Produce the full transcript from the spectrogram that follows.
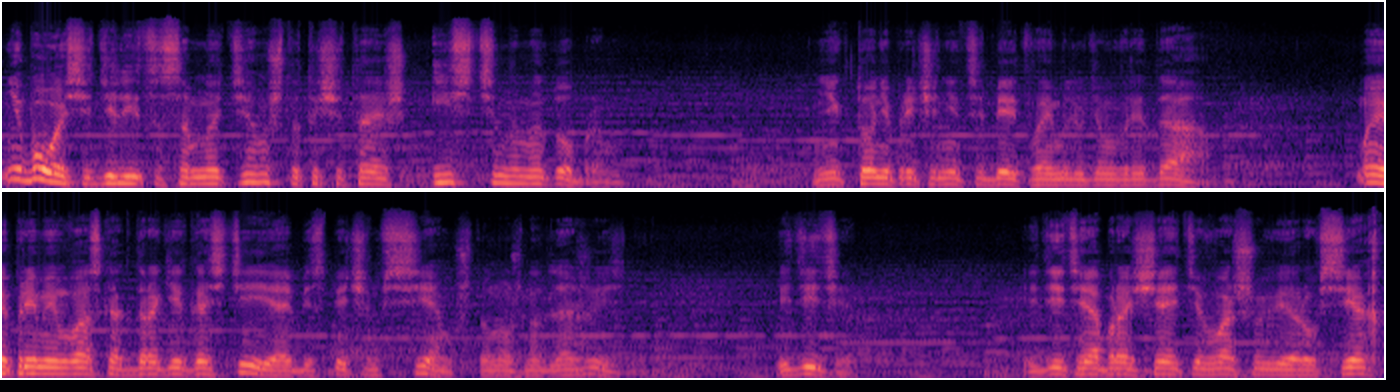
Не бойся делиться со мной тем, что ты считаешь истинным и добрым. Никто не причинит тебе и твоим людям вреда. Мы примем вас как дорогих гостей и обеспечим всем, что нужно для жизни. Идите. Идите и обращайте в вашу веру всех,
